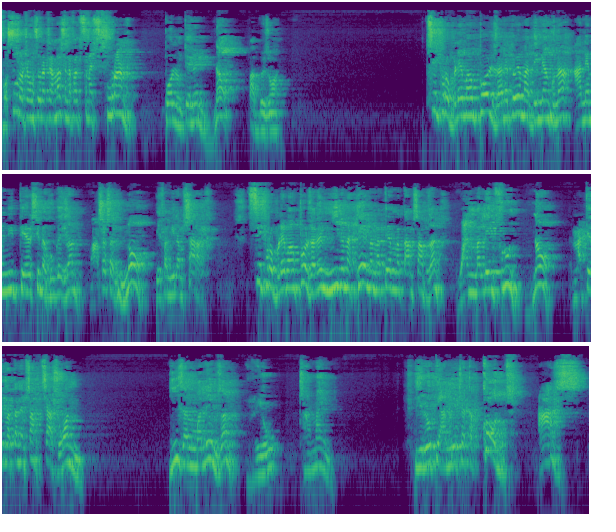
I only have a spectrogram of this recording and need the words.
voasoratra ao amin' ny soratra masina fa tsy maintsy sorana, Paoly niteny hoe non, pas besoin. Tsy problème am Paolo izany atao hoe mandeha miangona any amin'ny ter synagoga izany andro sasany non efa mila misaraka Tsy problème am Paolo izany hoe mihinana hena naterina tam sampy izany ho an'ny malemy finoana non naterina tany am sampy tsy azo hohanina Iza no malemy izany reo tranainy Ireo te hametraka code azy,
